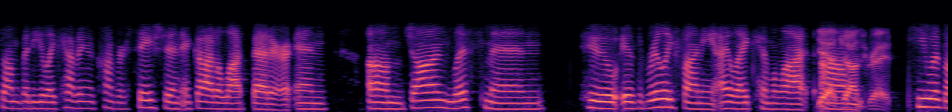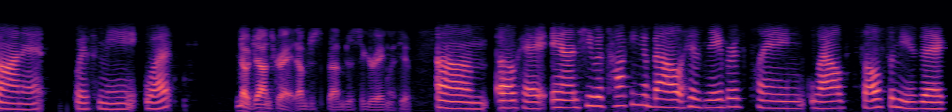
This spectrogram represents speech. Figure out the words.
somebody like having a conversation it got a lot better. And um john listman who is really funny i like him a lot. Yeah, um, John's great. he was on it with me. What? No, John's great. I'm just I'm just agreeing with you. Um, okay. And he was talking about his neighbors playing loud salsa music.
